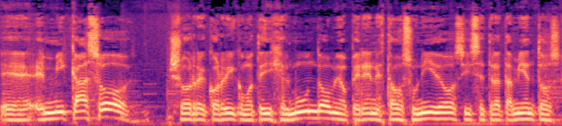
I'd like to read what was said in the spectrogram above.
Eh, en mi caso, yo recorrí, como te dije, el mundo, me operé en Estados Unidos, hice tratamientos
